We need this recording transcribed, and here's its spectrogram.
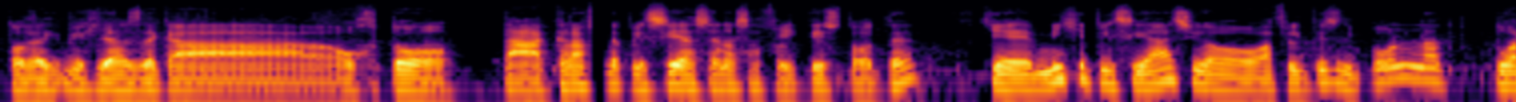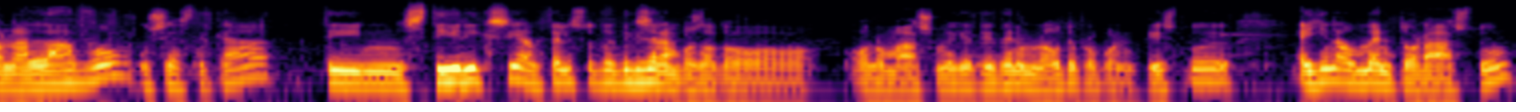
το δε- 2018 τα άκρα. Με πλησίασε ένας αθλητής τότε και με είχε πλησιάσει ο αθλητής λοιπόν να του αναλάβω ουσιαστικά την στήριξη, αν θέλεις, τότε δεν ξέραμε πώς να το ονομάσουμε, γιατί δεν ήμουν ούτε προπονητής του. Έγινα ο μέντοράς του,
